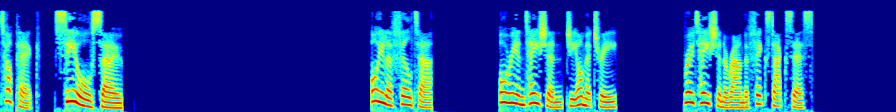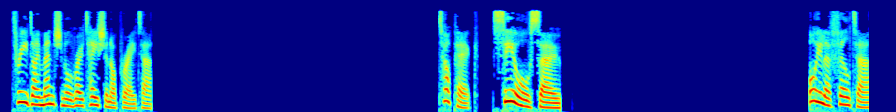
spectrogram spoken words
Topic. See also Euler filter Orientation geometry Rotation around a fixed axis. Three-dimensional rotation operator. See also. Euler filter.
